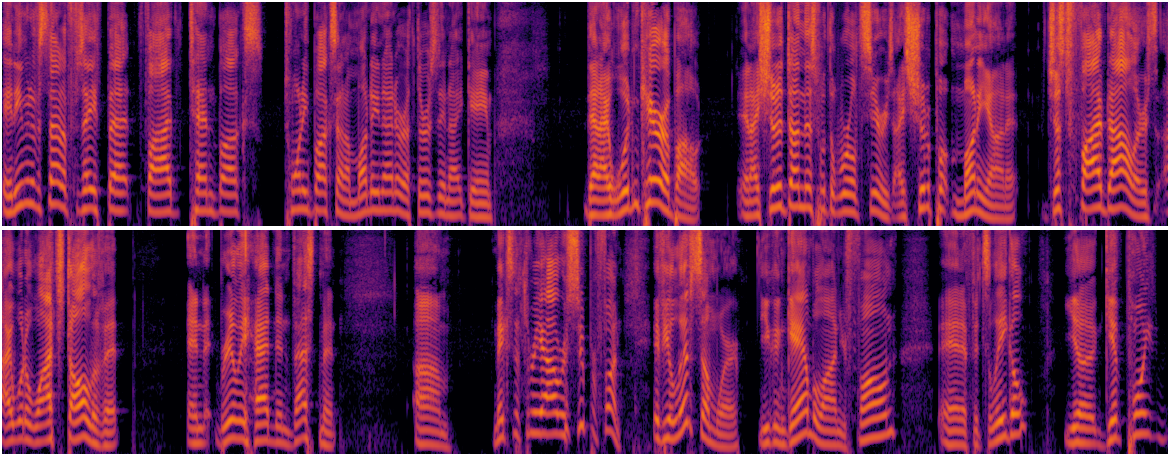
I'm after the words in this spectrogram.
And even if it's not a safe bet, five, ten bucks, 20 bucks on a Monday night or a Thursday night game that I wouldn't care about. And I should have done this with the World Series. I should have put money on it. Just five dollars. I would have watched all of it and really had an investment. Um, makes the three hours super fun. If you live somewhere, you can gamble on your phone, and if it's legal, you give point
